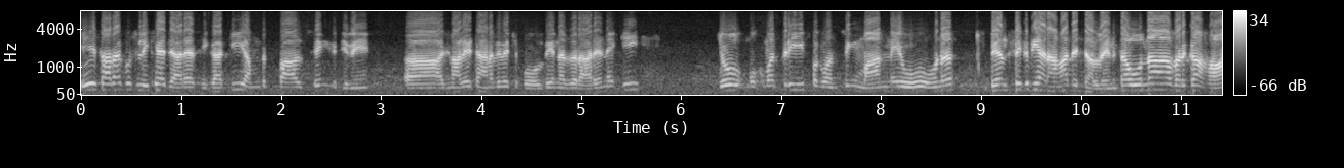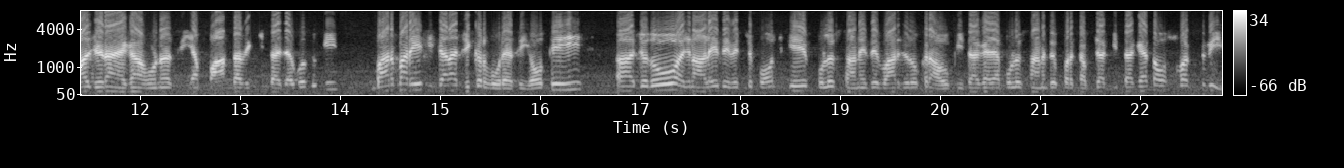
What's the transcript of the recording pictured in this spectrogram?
ਇਹ ਸਾਰਾ ਕੁਝ ਲਿਖਿਆ ਜਾ ਰਿਹਾ ਸੀਗਾ ਕਿ ਅੰਮ੍ਰਿਤਪਾਲ ਸਿੰਘ ਜਿਵੇਂ ਅਹ, ਅਜਨਾਲੇ ਥਾਣੇ ਦੇ ਵਿੱਚ ਬੋਲਦੇ ਨਜ਼ਰ ਆ ਰਹੇ ਨੇ ਕਿ ਜੋ ਮੁੱਖ ਮੰਤਰੀ ਭਗਵੰਤ ਸਿੰਘ ਮਾਨ ਨੇ ਉਹ ਹੁਣ ਬੇਅੰਤ ਸਿੰਘ ਦੀਆਂ ਰਾਹਾਂ ਤੇ ਚੱਲ ਰਹੇ ਨੇ ਤਾਂ ਉਹਨਾਂ ਵਰਗਾ ਹਾਲ ਜਿਹੜਾ ਹੈਗਾ ਹੁਣ ਸੀਐਮ ਮਾਨ ਦਾ ਵੀ ਕੀਤਾ ਜਾਊਗਾ ਕਿਉਂਕਿ ਬਾਰ-ਬਾਰ ਇਹ ਚੀਜ਼ਾਂ ਦਾ ਜ਼ਿਕਰ ਹੋ ਰਿਹਾ ਸੀਗਾ। ਉੱਥੇ ਹੀ ਅਹ, ਜਦੋਂ ਅਜਨਾਲੇ ਦੇ ਵਿੱਚ ਪਹੁੰਚ ਕੇ ਪੁਲਿਸ ਥਾਣੇ ਦੇ ਬਾਹਰ ਜਦੋਂ ਘਰਾਓ ਕੀਤਾ ਗਿਆ ਜਾਂ ਪੁਲਿਸ ਥਾਣੇ ਦੇ ਉੱਪਰ ਕਬਜ਼ਾ ਕੀਤਾ ਗਿਆ ਤਾਂ ਉਸ ਵਕਤ ਵੀ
